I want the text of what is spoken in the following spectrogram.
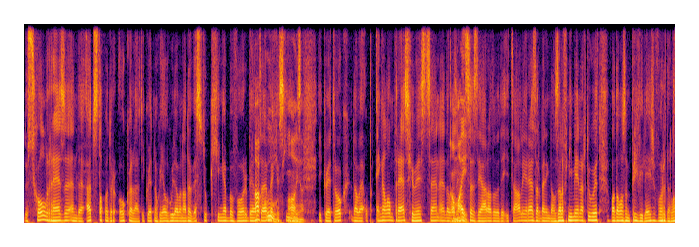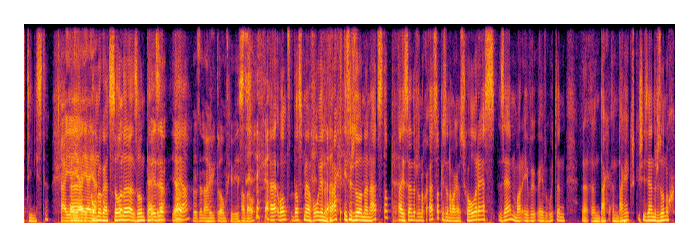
de schoolreizen en de uitstappen er ook wel uit. Ik weet nog heel goed dat we naar de Westhoek gingen, bijvoorbeeld, Ah, hè, met geschiedenis. Ah, ja. Ik weet ook dat wij op Engeland reis geweest zijn. Hè. Dat was in het zesde jaar hadden we de Italië-reis. Daar ben ik dan zelf niet mee naartoe geweest, want dat was een privilege voor de Latinisten. Ah, ja, ja, Eh, ja, ik kom nog uit zo'n eh, zo'n tijd. Zijn, ja, ja. wij zijn naar Griekenland geweest. Ah, wel. Eh, want dat is mijn volgende vraag. Is er zo'n uitstap? Ah, zijn er zo nog uitstapjes? Dat mag een schoolreis zijn, maar even, even goed een, een, dag, een dagexcursie. Zijn er zo nog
